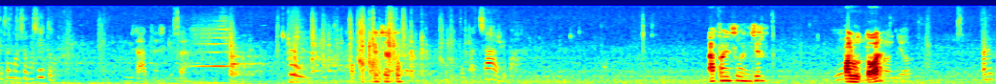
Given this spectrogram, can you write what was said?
Kita masuk ke situ. Ke atas kita. Eh, jatuh. Tempat sampah. Apa itu anjir? Palutor? Aduh,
